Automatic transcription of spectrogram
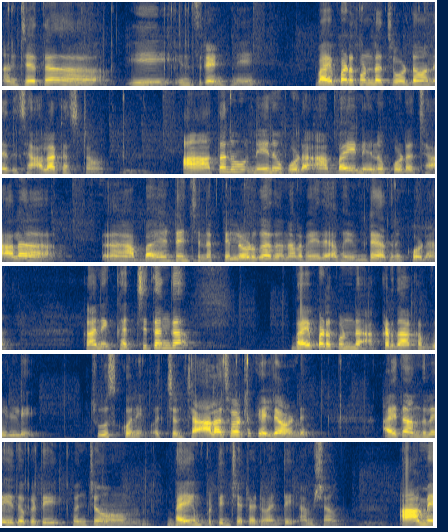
అంచేత ఈ ఇన్సిడెంట్ని భయపడకుండా చూడడం అనేది చాలా కష్టం. ఆ అతను నేను కూడా ఆ అబ్బాయి నేను కూడా చాలా అబ్బాయి అంటే చిన్న పిల్లోడు కాదు నలభై ఐదు యాభై ఉంటే అతనికి కూడా. కానీ ఖచ్చితంగా భయపడకుండా అక్కడ దాకా వెళ్ళి చూసుకొని వచ్చాం. చాలా చోట్లకి వెళ్ళామండి. అయితే అందులో ఇదొకటి కొంచెం భయం పుట్టించేటటువంటి అంశం. ఆమె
